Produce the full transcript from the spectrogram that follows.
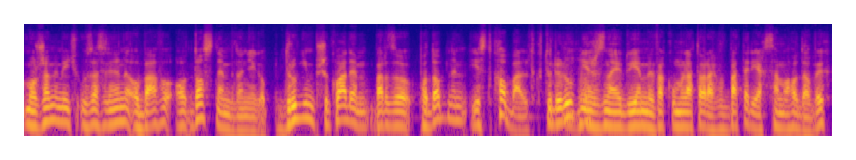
możemy mieć uzasadnione obawy o dostęp do niego. Drugim przykładem bardzo podobnym jest kobalt, który również mhm. znajdujemy w akumulatorach, w bateriach samochodowych,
